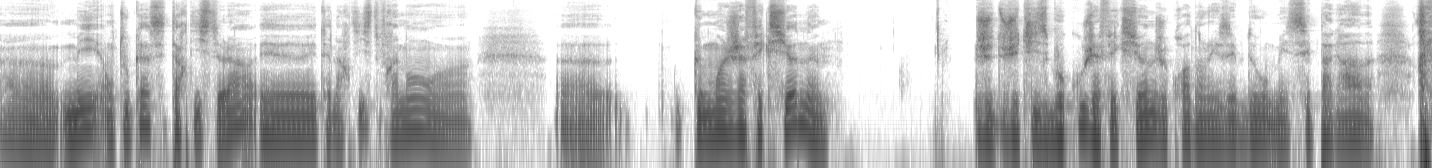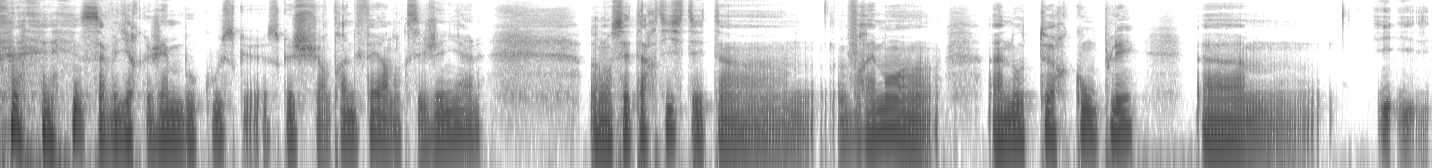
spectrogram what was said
Euh, mais en tout cas, cet artiste-là est, un artiste vraiment euh, euh, que moi j'affectionne. J'utilise beaucoup, j'affectionne, je crois, dans les hebdos, mais c'est pas grave. Ça veut dire que j'aime beaucoup ce que, je suis en train de faire, donc c'est génial. Non, cet artiste est un, vraiment un, auteur complet. Il, il-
